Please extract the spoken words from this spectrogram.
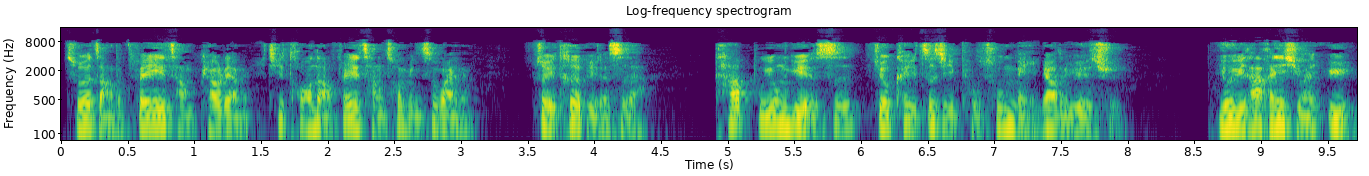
除了长得非常漂亮，以及头脑非常聪明之外呢，最特别的是啊，他不用乐师就可以自己谱出美妙的乐曲。由于他很喜欢玉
